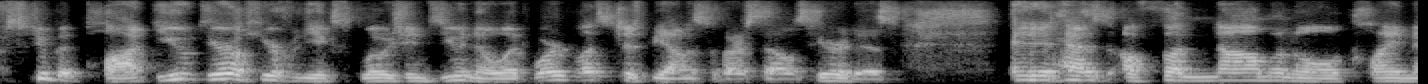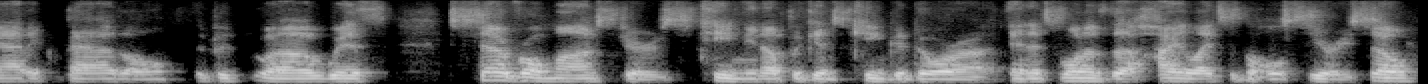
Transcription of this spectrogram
stupid plot. You you're here for the explosions. You know it. We're let's just be honest with ourselves. Here it is, and it has a phenomenal climatic battle uh, with several monsters teaming up against King Ghidorah, and it's one of the highlights of the whole series. So.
